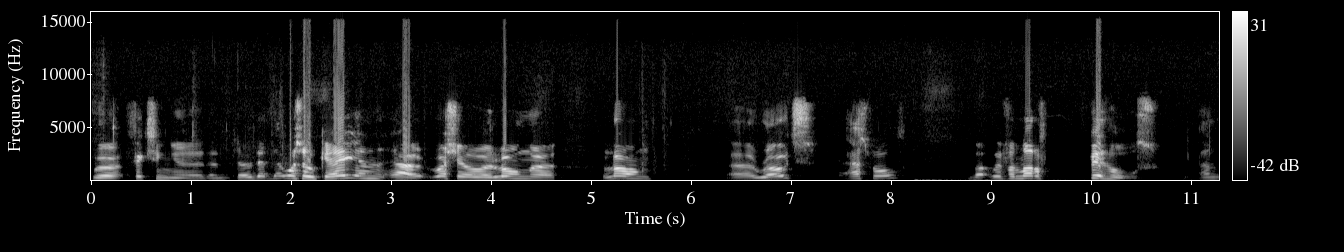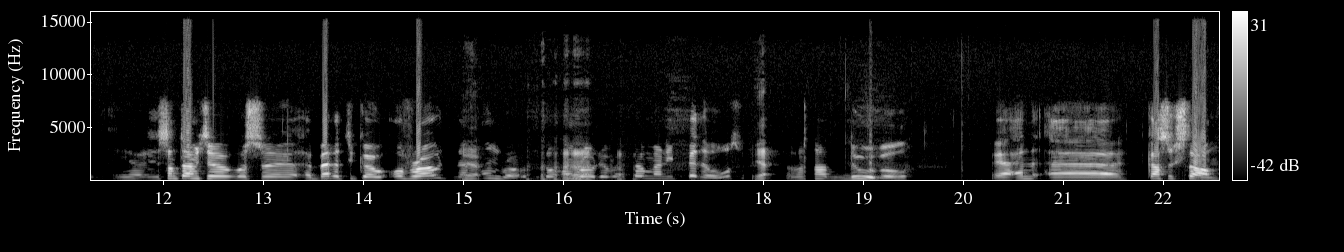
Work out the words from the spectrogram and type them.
were fixing uh, them. So that, that was okay. And yeah, Russia were long, uh, long uh, roads, asphalt, but with a lot of pit holes. And you know, sometimes it was uh, better to go off road than Yeah. on road. Because on road there were so many pit holes. Yeah. It was not doable. Yeah, and uh, Kazakhstan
